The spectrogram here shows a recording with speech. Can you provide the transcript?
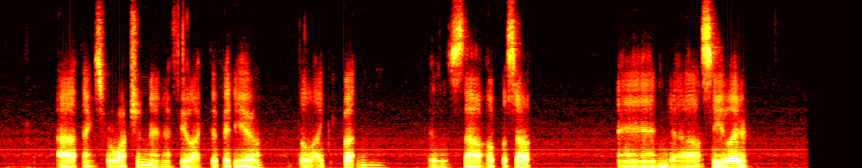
Uh, thanks for watching, and if you like the video, the like button, because that'll help us out. And uh, I'll see you later.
